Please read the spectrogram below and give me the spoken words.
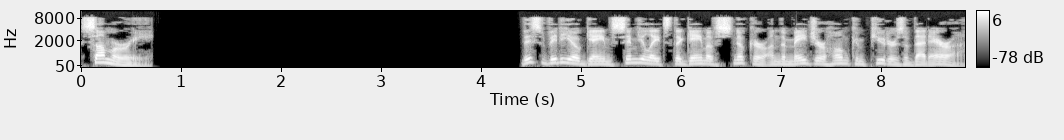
Summary This video game simulates the game of snooker on the major home computers of that era.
